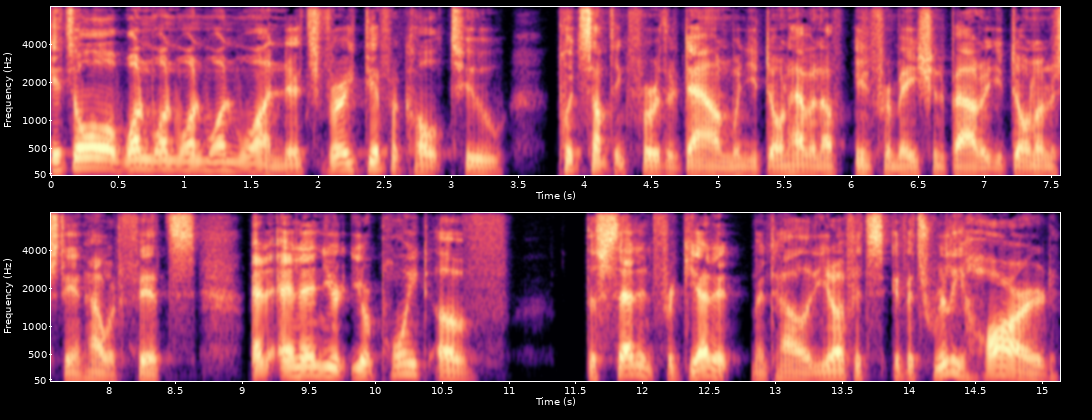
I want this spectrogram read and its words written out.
it's all one, one, one, one, one. It's very difficult to put something further down when you don't have enough information about it, you don't understand how it fits. And, and then your, your point of the set and forget it mentality, you know, if it's, if it's really hard,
